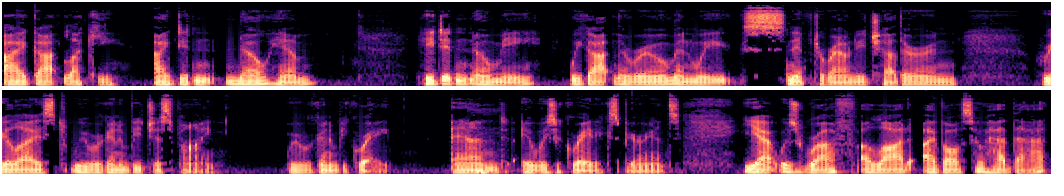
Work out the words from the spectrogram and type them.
I got lucky. I didn't know him. He didn't know me we got in the room and we sniffed around each other and realized we were going to be just fine. We were going to be great. And it was a great experience. Yeah, it was rough. A lot. I've also had that.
